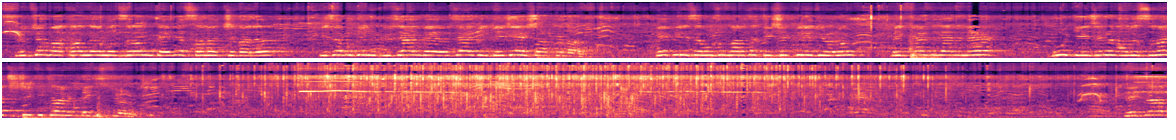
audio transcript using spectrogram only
Kültür Bakanlığımızın devlet sanatçıları bize bugün güzel ve özel bir gece yaşattılar. Hepinize huzurlarında teşekkür ediyorum ve kendilerine bu gecenin anısına çiçek ikram etmek istiyorum. Tekrar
